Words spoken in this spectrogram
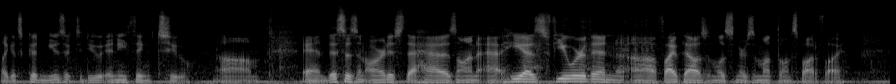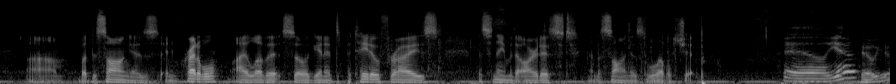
Like it's good music to do anything to. Um, and this is an artist that has on he has fewer than uh, 5,000 listeners a month on Spotify. Um, but the song is incredible. I love it. So again, it's Potato Fries. That's the name of the artist, and the song is Level Chip. Hell yeah. Hell yeah.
